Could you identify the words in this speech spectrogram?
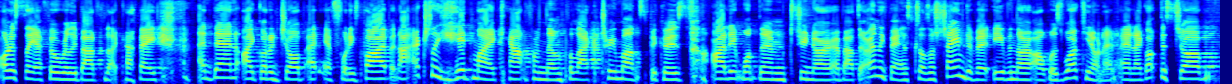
honestly, I feel really bad for that cafe. And then I got a job at F45 and I actually hid my account from them for like two months because I didn't want them to know about their OnlyFans because I was ashamed of it, even though I was working on it. And I got this job.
